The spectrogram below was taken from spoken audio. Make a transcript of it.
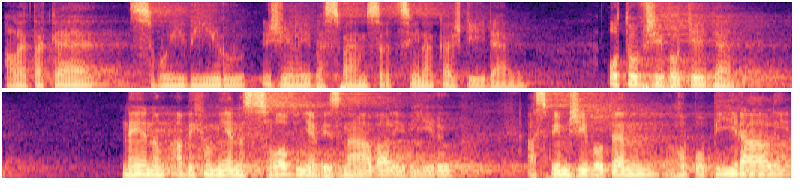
ale také svoji víru žili ve svém srdci na každý den. O to v životě jde. Nejenom, abychom jen slovně vyznávali víru a svým životem ho popírali,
